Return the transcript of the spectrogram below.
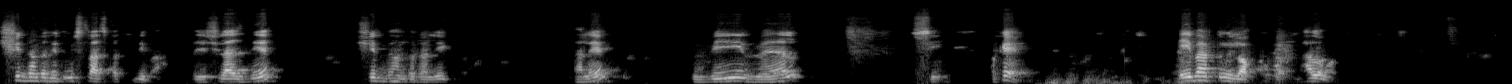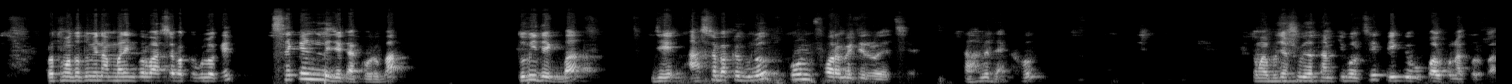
সিদ্ধান্ত দিয়ে তুমি স্ল্যাশটা দিবা। যে স্ল্যাশ দিয়ে সিদ্ধান্তটা লিখবা। তাহলে ভি ওয়েল সি ওকে এইবার তুমি লক্ষ্য করো, ভালো মতো। প্রথমত তুমি নাম্বারিং করবা আশ্রয় বাক্যগুলোকে। সেকেন্ডলি যেটা করবা, তুমি দেখবা যে আশ্রয় বাক্যগুলো কোন ফরম্যাটে রয়েছে। তাহলে দেখো, তোমার বোঝার সুবিধার্থে আমি কি বলছি? পিক কল্পনা করবা।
